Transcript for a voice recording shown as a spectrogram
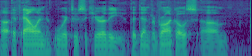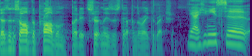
uh, if Allen were to secure the the Denver Broncos, um, doesn't solve the problem, but it certainly is a step in the right direction. Yeah, he needs to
